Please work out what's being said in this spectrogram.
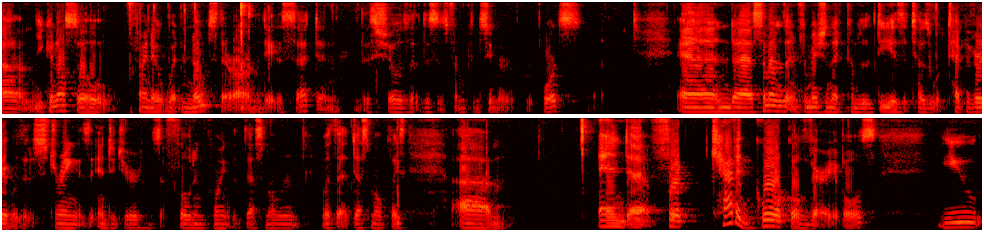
Um, you can also find out what notes there are in the data set, and this shows that this is from Consumer Reports. And uh, some of the information that comes with D is it tells you what type of variable. Is it a string? Is it integer? Is it a floating point with decimal room with a decimal place? Um, and uh, for categorical variables, you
